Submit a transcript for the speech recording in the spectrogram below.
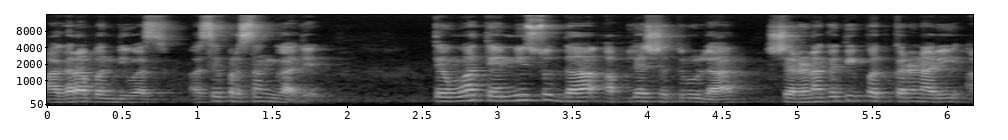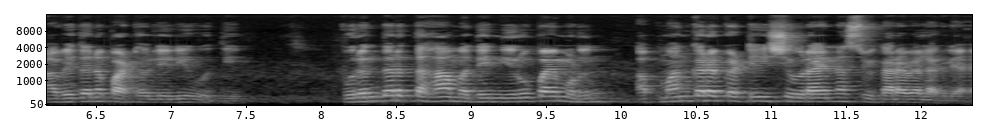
आग्रा बंदिवास असे प्रसंग आले. तेव्हा त्यांनी सुद्धा आपल्या शत्रूला शरणागती पत्करणारी आवेदनं पाठवलेली होती. पुरंदर तहामध्ये निरुपाय म्हणून अपमानकारक अटी शिवरायांना स्वीकाराव्या लागल्या.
